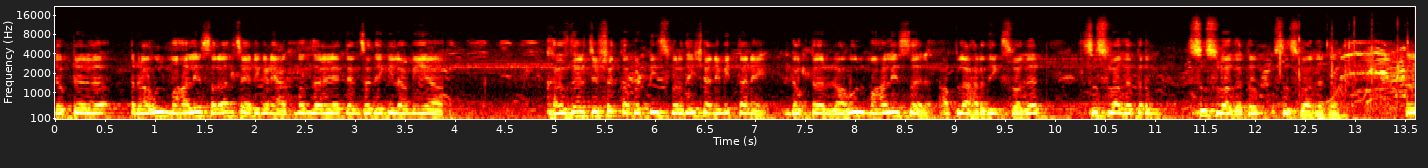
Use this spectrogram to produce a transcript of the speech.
डॉक्टर राहुल महाले सरांचं या ठिकाणी आगमन झालेलं आहे. त्यांचं देखील आम्ही या खासदार चषक कबड्डी स्पर्धेच्या निमित्ताने डॉक्टर राहुल महाले सर आपलं हार्दिक स्वागत सुस्वागतम सुस्वागतम सुस्वागतम. तो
